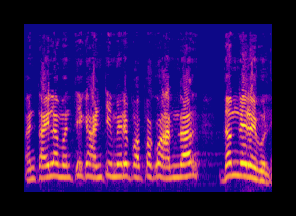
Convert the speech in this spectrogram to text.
आणि ताईला म्हणते का आंटी मेरे पप्पा को आमदार दम दे रे बोले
